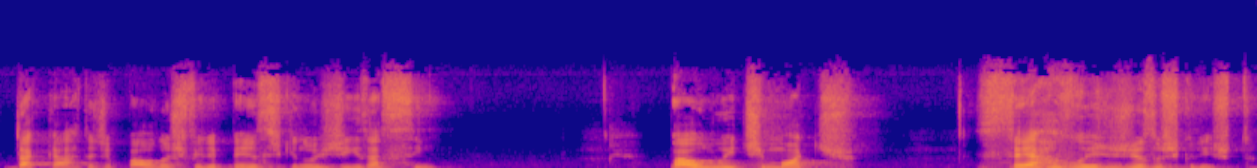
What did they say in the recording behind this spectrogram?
da carta de Paulo aos Filipenses, que nos diz assim: Paulo e Timóteo servos de Jesus Cristo,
